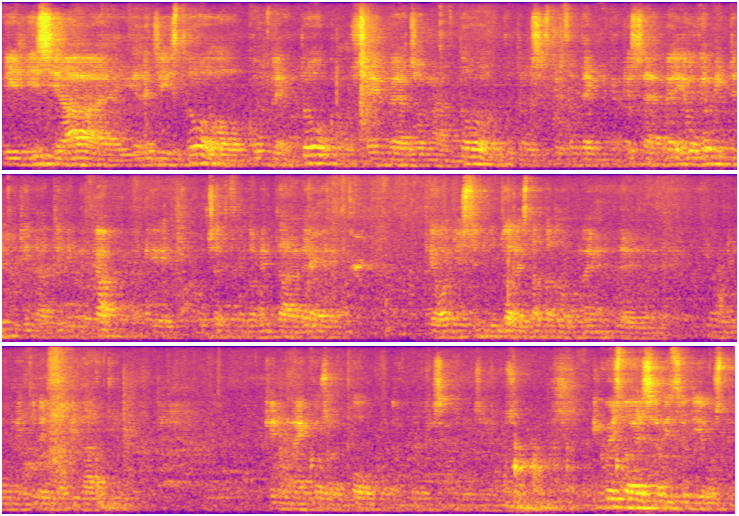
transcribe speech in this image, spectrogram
E lì si ha il registro completo, sempre aggiornato, tutta l'assistenza tecnica che serve e ovviamente tutti i dati di backup perché il concetto fondamentale è che ogni istituto resta padrone in ogni momento dei propri dati che non è cosa da poco da quello che siamo leggendo e questo è il servizio di hosting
